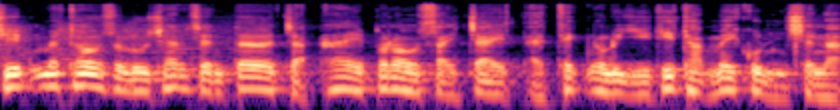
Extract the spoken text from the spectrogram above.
ชิด Metal Solution Center จัดให้เพราะเราใส่ใจแต่เทคโนโลยีที่ทำให้คุณชนะ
